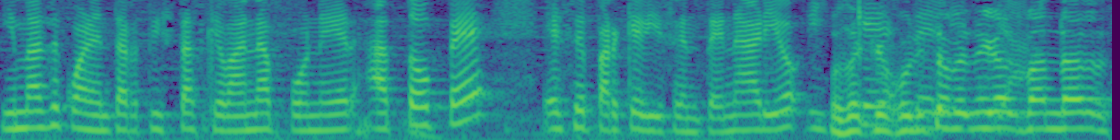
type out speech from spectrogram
y más de 40 artistas que van a poner a tope ese parque bicentenario. Y O sea que Julieta delicia. Venegas va a andar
